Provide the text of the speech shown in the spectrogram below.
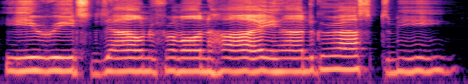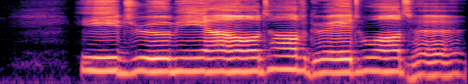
He reached down from on high and grasped me. He drew me out of great waters.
